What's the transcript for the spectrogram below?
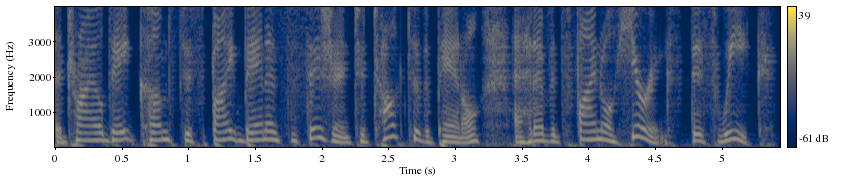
The trial date comes despite Bannon's decision to talk to the panel ahead of its final hearings this week.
